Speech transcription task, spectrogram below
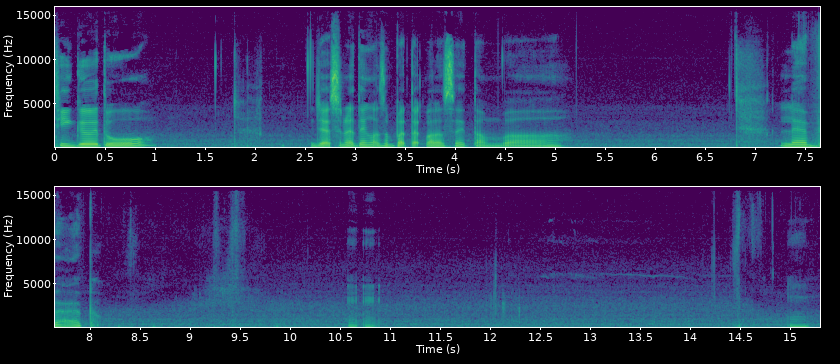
tiga tu. Sekejap saya nak tengok sempat tak kalau saya tambah level. Mm -mm. Mm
